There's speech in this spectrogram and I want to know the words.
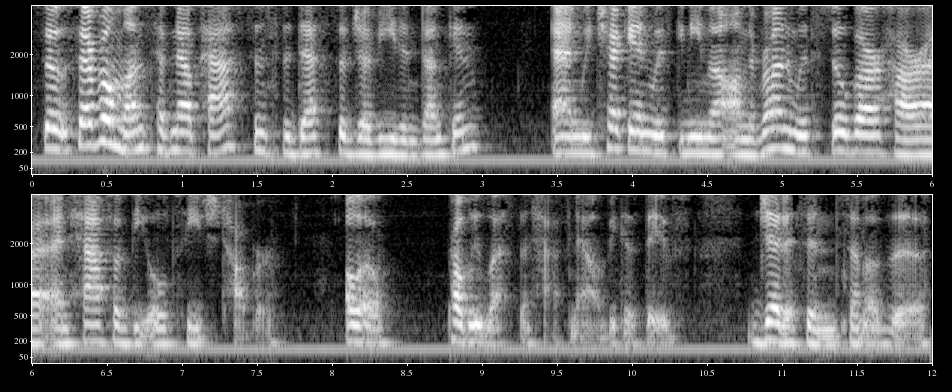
So, several months have now passed since the deaths of Javid and Duncan, and we check in with Ghanima on the run with Stilgar, Harah, and half of the old sietch Tabr. Although, probably less than half now because they've jettisoned some of the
